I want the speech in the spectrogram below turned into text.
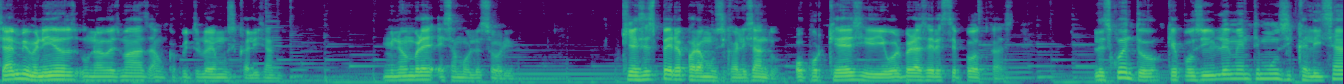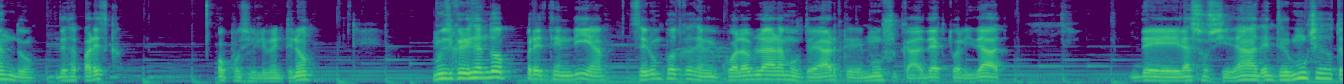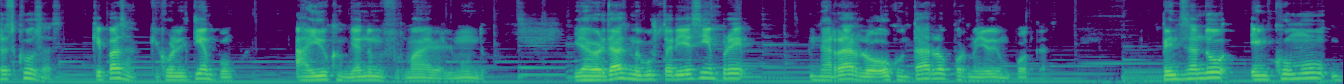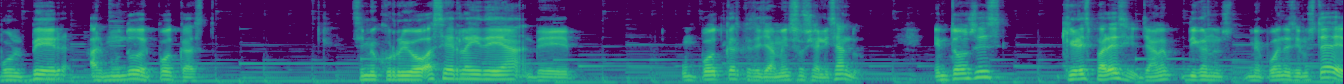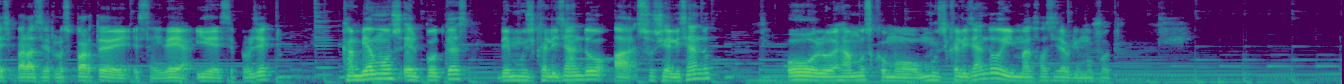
Sean bienvenidos una vez más a un capítulo de Musicalizando. Mi nombre es Samuel Osorio. ¿Qué se espera para Musicalizando? ¿O por qué decidí volver a hacer este podcast? Les cuento que posiblemente Musicalizando desaparezca. O posiblemente no. Musicalizando pretendía ser un podcast en el cual habláramos de arte, de música, de actualidad, de la sociedad, entre muchas otras cosas. ¿Qué pasa? Que con el tiempo ha ido cambiando mi forma de ver el mundo. Y la verdad me gustaría siempre narrarlo o contarlo por medio de un podcast. Pensando en cómo volver al mundo del podcast, se me ocurrió hacer la idea de un podcast que se llame Socializando. Entonces, ¿qué les parece? Ya me, díganos, me pueden decir ustedes para hacerlos parte de esta idea y de este proyecto. Cambiamos el podcast de musicalizando a socializando o lo dejamos como musicalizando y más fácil abrimos otro.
